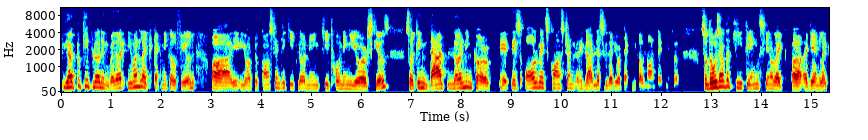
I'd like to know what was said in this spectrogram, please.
you have to keep learning whether even like technical field uh, you have to constantly keep learning keep honing your skills so I think that learning curve is always constant, regardless whether you're technical, non-technical. So those are the key things. You know, like uh, again, like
